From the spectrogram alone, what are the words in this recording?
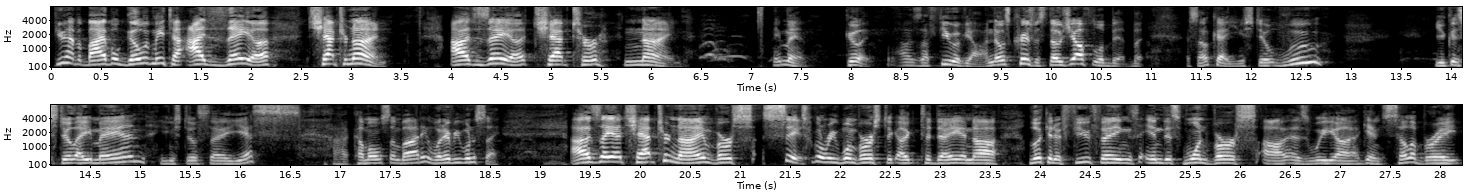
If you have a Bible, go with me to Isaiah chapter 9. Isaiah chapter 9. Amen. Good. I was a few of y'all. I know it's Christmas, throws you off a little bit, but it's okay. You still woo. You can still amen. You can still say yes. Uh, come on, somebody. Whatever you want to say. Isaiah chapter 9, verse 6. We're going to read one verse to, uh, today and uh, look at a few things in this one verse uh, as we, uh, again, celebrate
